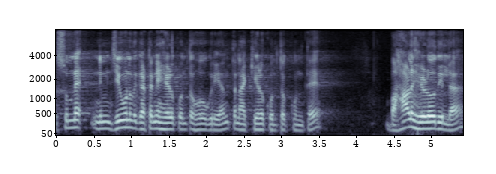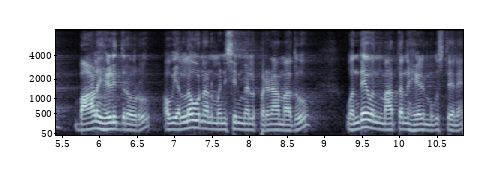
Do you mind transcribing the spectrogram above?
ಸುಮ್ಮನೆ ನಿಮ್ಮ ಜೀವನದ ಘಟನೆ ಹೇಳ್ಕೊತ ಹೋಗ್ರಿ ಅಂತ ನಾ ಕೇಳ್ಕೊತ ಕುಂತೆ. ಬಹಳ ಹೇಳೋದಿಲ್ಲ, ಬಹಳ ಹೇಳಿದ್ರು ಅವರು. ಅವು ಎಲ್ಲವೂ ನನ್ನ ಮನಸ್ಸಿನ ಮೇಲೆ ಪರಿಣಾಮ ಅದು ಒಂದೇ ಒಂದು ಮಾತನ್ನು ಹೇಳಿ ಮುಗಿಸ್ತೇನೆ.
